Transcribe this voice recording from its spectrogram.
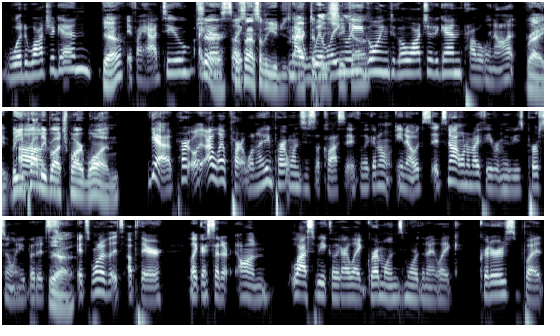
would watch again Yeah. if I had to. I Sure. guess like That's not something you just Am I willingly going to go watch it again? Probably not. right, but you probably Um, watched part one. Yeah, part I love part one. I think part one's just a classic. Like I don't, you know, it's it's not one of my favorite movies personally, but it's Yeah. it's one of it's up there. Like I said on last week, like I like Gremlins more than I like Critters, but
